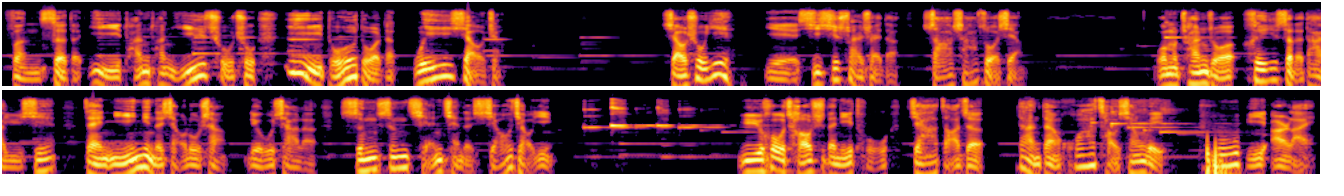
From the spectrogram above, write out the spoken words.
粉色的，一团团、一簇簇、一朵朵的微笑着。小树叶。也稀稀帅帅的沙沙作响。我们穿着黑色的大雨靴，在泥泞的小路上留下了深深浅浅的小脚印。雨后潮湿的泥土夹杂着淡淡花草香味扑鼻而来。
